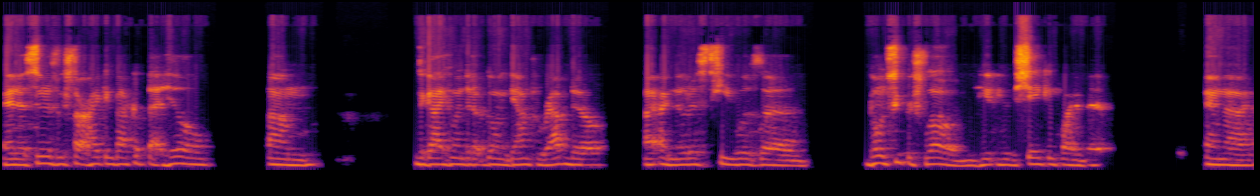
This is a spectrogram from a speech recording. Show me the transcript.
And as soon as we start hiking back up that hill, um, the guy who ended up going down for rhabdo, I, I noticed he was uh, going super slow and he, he, was shaking quite a bit. And uh,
